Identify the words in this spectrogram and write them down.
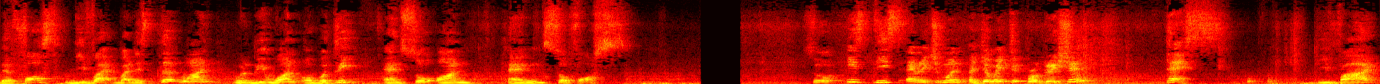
the fourth divided by the third one will be 1 over 3 and so on and so forth. So is this arrangement a geometric progression? Test. Divide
